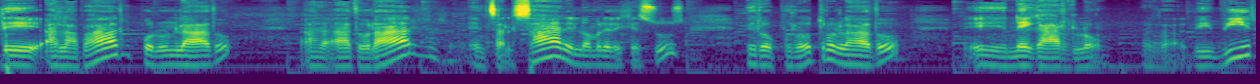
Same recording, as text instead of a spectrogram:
de alabar por un lado, adorar, ensalzar el nombre de Jesús, pero por otro lado, eh, negarlo, vivir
